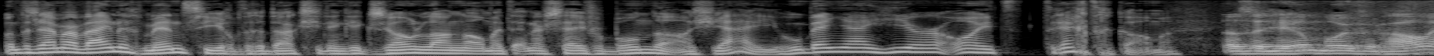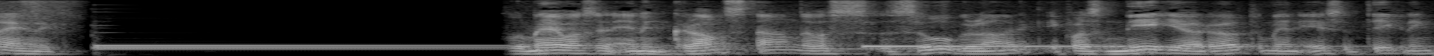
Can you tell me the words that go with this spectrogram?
Want er zijn maar weinig mensen hier op de redactie, denk ik, zo lang al met NRC verbonden als jij. Hoe ben jij hier ooit terechtgekomen? Dat is een heel mooi verhaal eigenlijk. Voor mij was in een krant staan, dat was zo belangrijk. Ik was negen jaar oud toen mijn eerste tekening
